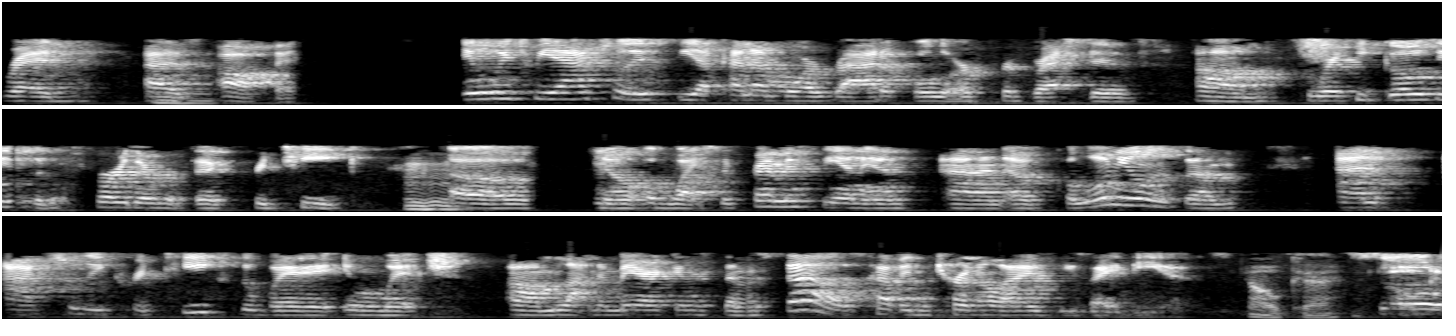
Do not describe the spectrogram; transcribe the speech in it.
read as mm-hmm. often, in which we actually see a kind of more radical or progressive, um, where he goes even further with the critique mm-hmm. of you know of white supremacy and and of colonialism, and actually critiques the way in which um, Latin Americans themselves have internalized these ideas. Okay. So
